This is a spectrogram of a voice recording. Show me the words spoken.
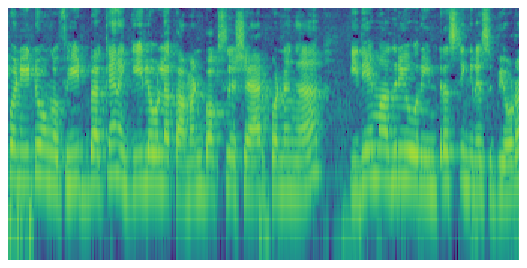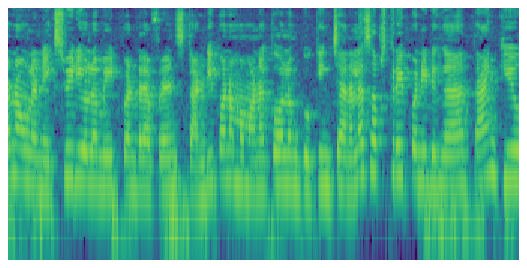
பண்ணிவிட்டு உங்கள் ஃபீட்பேக்கை எனக்கு கீழே உள்ள கமெண்ட் பாக்ஸில் ஷேர் பண்ணுங்கள் இதே மாதிரி ஒரு இன்ட்ரெஸ்டிங் ரெசிபியோட நான் உங்களை நெக்ஸ்ட் வீடியோவில் மீட் பண்ணுறேன் ஃப்ரெண்ட்ஸ் கண்டிப்பாக நம்ம மணக்கோலம் குக்கிங் சேனலை சப்ஸ்கிரைப் பண்ணிவிடுங்க தேங்க்யூ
